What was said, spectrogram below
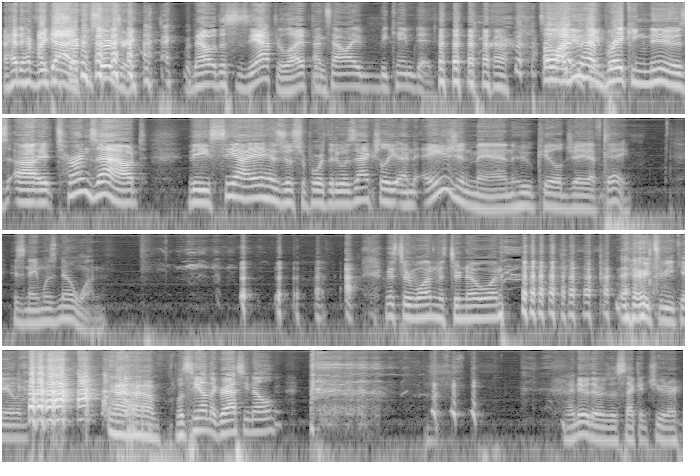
I had to have reconstructive surgery. Now this is the afterlife. That's how I became dead. oh, I I do have breaking news. Uh, it turns out the CIA has just reported that it was actually an Asian man who killed JFK. His name was No One. Mr. One, Mr. No One. that hurts me, Caleb. Um, was he on the grassy knoll? I knew there was a second shooter.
